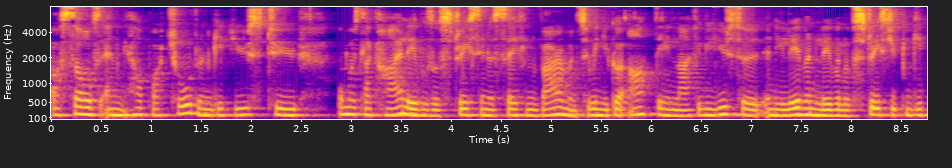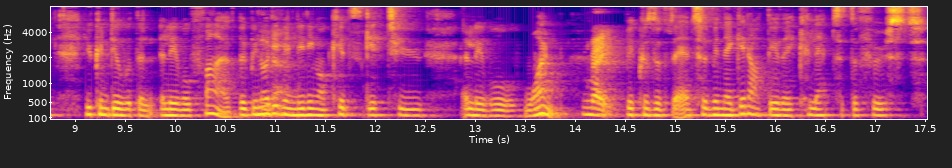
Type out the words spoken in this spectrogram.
ourselves and help our children get used to almost like high levels of stress in a safe environment. So when you go out there in life, if you're used to an 11 level of stress, you can get, you can deal with a, a level five, but we're not Yeah. even letting our kids get to a level one Right. because of that. So when they get out there, they collapse at the first,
